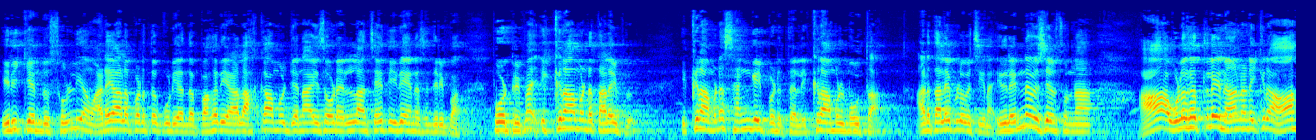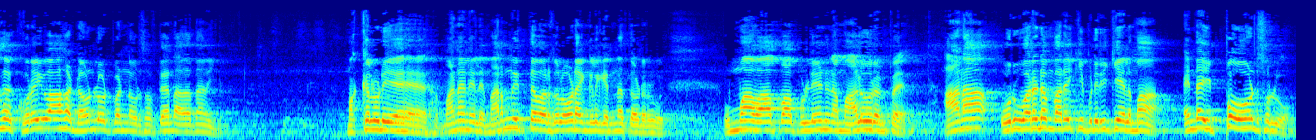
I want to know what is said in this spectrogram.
இருக்கு என்று சொல்லி அவன் அடையாளப்படுத்தக்கூடிய அந்த பகுதியை அல் அஹ்காமுல் ஜனாயிஸோட எல்லாம் சேர்த்து இதே என்ன செஞ்சிருப்பான்? போட்டிருப்பான் இக்ராம் தலைப்பு. இக்ராம் சங்கைப்படுத்தல் இக்ராமுல் மௌத்தா. அந்த தலைப்பில் வச்சுக்கிறேன். இதில் என்ன விஷயம் சொன்னால் ஆ உலகத்திலே நான் நினைக்கிறேன் ஆக குறைவாக டவுன்லோட் பண்ண ஒரு சாஃப்ட்வேர் அதை தான் இருக்கும் மக்களுடைய மனநிலை மரணித்தவர்களோட எங்களுக்கு என்ன தொடர்பு? உம்மா வாப்பா புள்ளேன்னு நம்ம அழுகுறோம் ஆனால் ஒரு வருடம் வரைக்கும் இப்படி இருக்கேலுமா என்றா இப்போ ஓன்னு சொல்லுவோம்.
